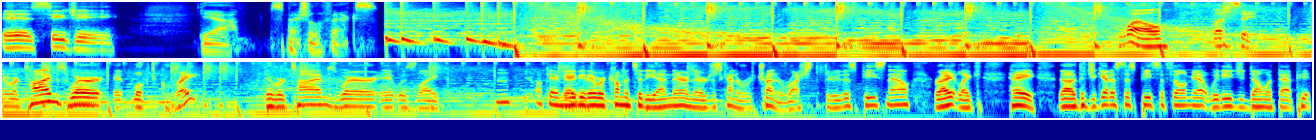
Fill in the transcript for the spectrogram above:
is cg Yeah, special effects. Well, let's see. There were times where it looked great. There were times where it was like, hmm, okay, maybe they were coming to the end there and they were just kind of trying to rush through this piece now, right? Like, hey, uh, did you get us this piece of film yet? We need you done with that piece.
